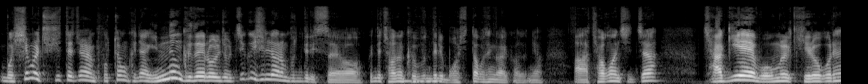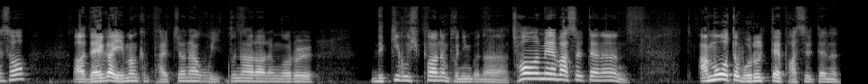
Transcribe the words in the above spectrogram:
뭐 힘을 주실 때쯤엔 보통 그냥 있는 그대로를 좀 찍으시려는 분들이 있어요. 근데 저는 그분들이 멋있다고 생각했거든요. 아 저건 진짜 자기의 몸을 기록을 해서 아 내가 이만큼 발전하고 있구나라는 거를 느끼고 싶어 하는 분이구나. 처음에 봤을 때는 아무것도 모를 때 봤을 때는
